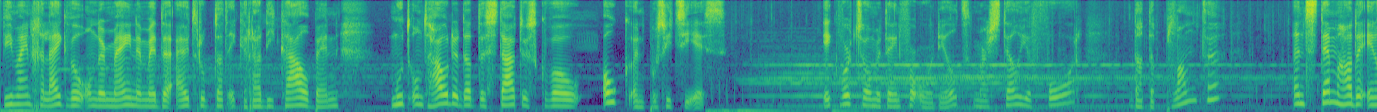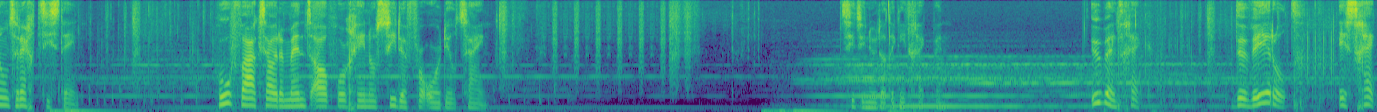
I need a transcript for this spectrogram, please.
Wie mijn gelijk wil ondermijnen met de uitroep dat ik radicaal ben, moet onthouden dat de status quo ook een positie is. Ik word zo meteen veroordeeld, maar stel je voor dat de planten een stem hadden in ons rechtssysteem. Hoe vaak zou de mens al voor genocide veroordeeld zijn? Ziet u nu dat ik niet gek ben? U bent gek. De wereld is gek.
